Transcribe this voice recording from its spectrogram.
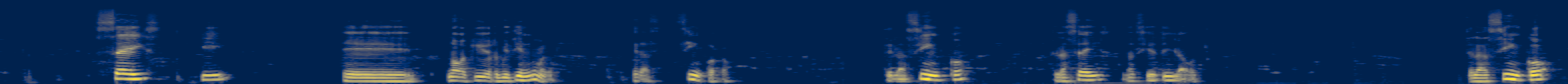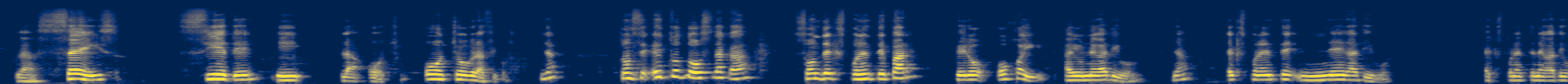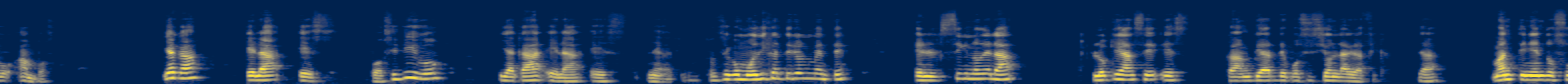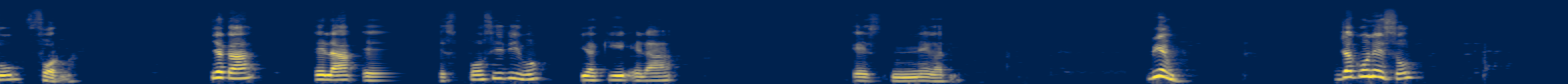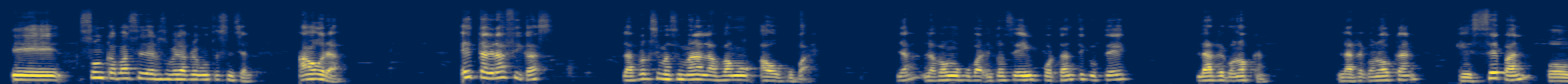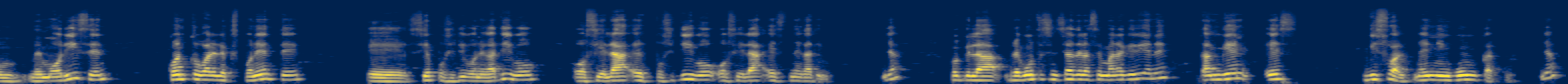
6 y... Eh, no, aquí repetí el número. Era 5 acá. De la 5, de la 6, la 7 y la 8. De la 5, la 6, 7 y la 8. 8 gráficos. ¿Ya? Entonces, estos dos de acá son de exponente par, pero ojo ahí, hay un negativo. ¿Ya? exponente negativo. Exponente negativo ambos. Y acá el A es positivo y acá el A es negativo. Entonces, como dije anteriormente, el signo del A lo que hace es cambiar de posición la gráfica, ¿ya? Manteniendo su forma. Y acá el A es, es positivo y aquí el A es negativo. Bien, ya con eso eh, son capaces de resolver la pregunta esencial. Ahora, estas gráficas, la próxima semana las vamos a ocupar. ¿Ya? Las vamos a ocupar. Entonces es importante que ustedes las reconozcan. Las reconozcan, que sepan o memoricen cuánto vale el exponente, eh, si es positivo o negativo, o si el A es positivo o si el A es negativo. ¿Ya? porque la pregunta esencial de la semana que viene también es visual, no hay ningún cálculo, ¿ya?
